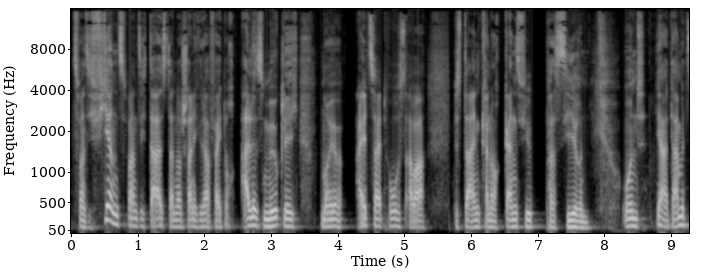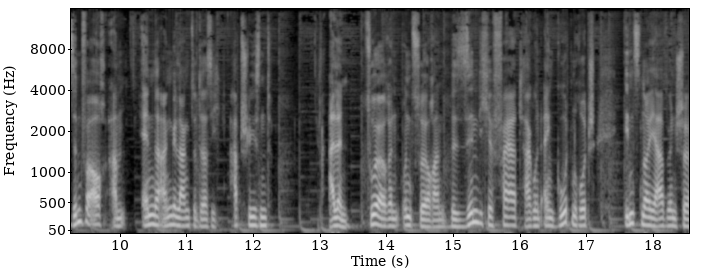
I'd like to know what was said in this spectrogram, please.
2024, da ist dann wahrscheinlich wieder vielleicht auch alles möglich. Neue Allzeithochs, aber bis dahin kann auch ganz viel passieren. Und ja, damit sind wir auch am Ende angelangt, sodass ich abschließend allen Zuhörerinnen und Zuhörern besinnliche Feiertage und einen guten Rutsch ins neue Jahr wünsche.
